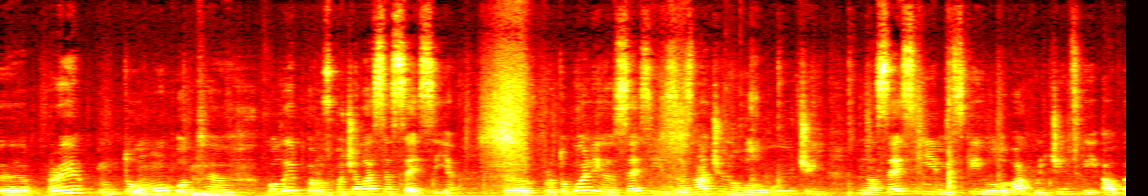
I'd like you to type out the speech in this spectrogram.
е, при тому, от е, коли розпочалася сесія, е, в протоколі сесії зазначено головуючий на сесії міський голова Кульчинський АБ.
